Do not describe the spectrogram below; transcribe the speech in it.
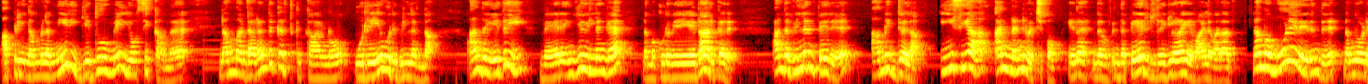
அப்படி நம்மளை மீறி எதுவுமே யோசிக்காம நம்ம நடந்துக்கிறதுக்கு காரணம் ஒரே ஒரு வில்லன் தான். அந்த எதிரி வேற எங்கேயும் இல்லைங்க நம்ம கூடவே தான் இருக்காரு. அந்த வில்லன் பேரு அமிக்டலா. ஈஸியா அண்ணன் வச்சுப்போம். ஏன்னா இந்த இந்த பேர் ரெகுலரா என் வாயில வராது. நம்ம மூளையில இருந்து நம்மளோட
